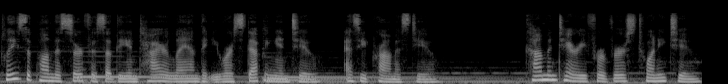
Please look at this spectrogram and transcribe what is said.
place upon the surface of the entire land that you are stepping into, as he promised you. Commentary for verse 22.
